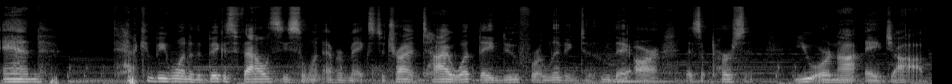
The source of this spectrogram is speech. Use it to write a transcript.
and that can be one of the biggest fallacies someone ever makes to try and tie what they do for a living to who they are as a person. You are not a job,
